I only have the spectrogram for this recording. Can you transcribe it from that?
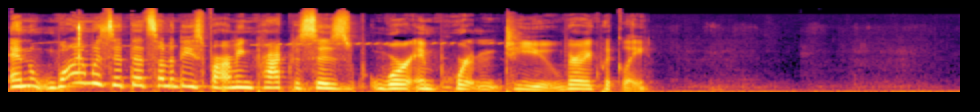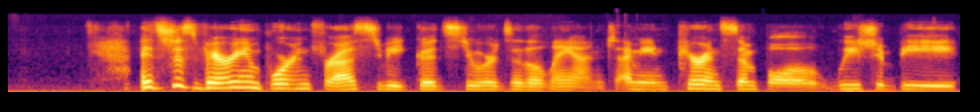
And why was it that some of these farming practices were important to you, very quickly? It's just very important for us to be good stewards of the land. I mean, pure and simple, we should be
